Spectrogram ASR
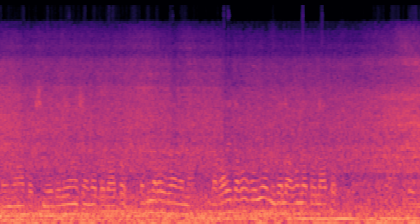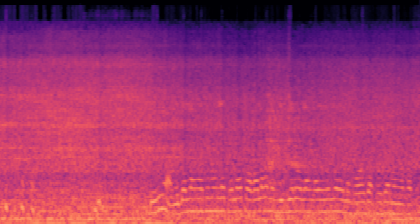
Ayan mga paps, may dali naman siyang lato-lato. Sabi na kayo sa akin ha. Nakarid ako kuya, may dala akong lato-lato. Yun nga, may dala nga si mga lato-lato. Akala ko nagbibiro lang kayo yun eh. Nakuha po siya mga paps.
